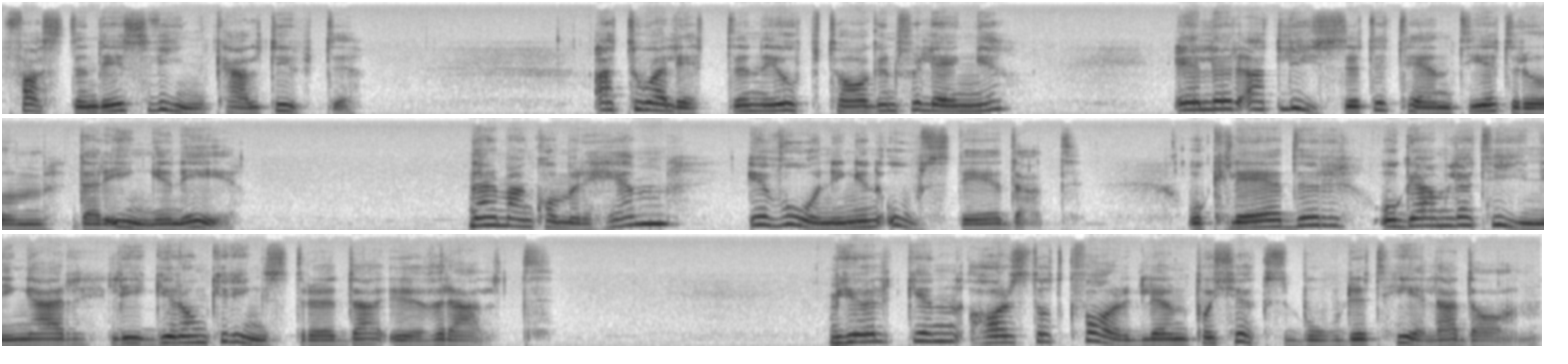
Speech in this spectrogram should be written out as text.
fastän det är svinkallt ute. Att toaletten är upptagen för länge eller att lyset är tänt i ett rum där ingen är. När man kommer hem är våningen ostädad och kläder och gamla tidningar ligger omkringströdda överallt. Mjölken har stått kvarglömd på köksbordet hela dagen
